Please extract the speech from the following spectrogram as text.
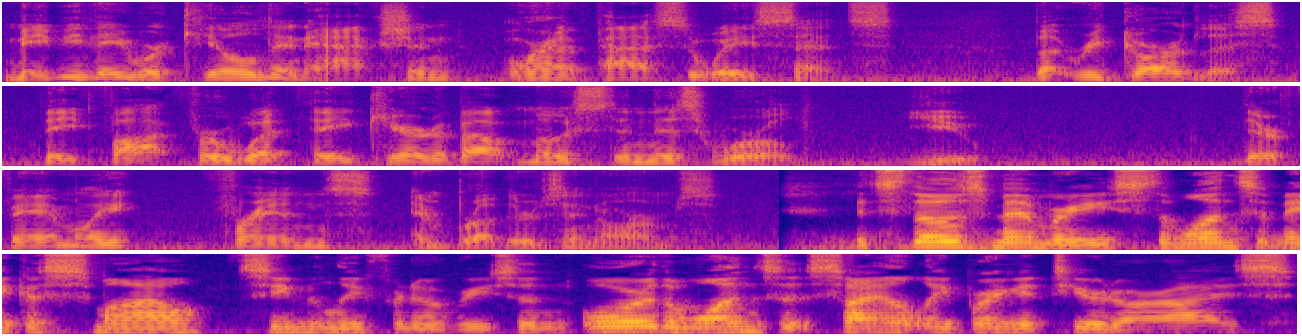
Maybe they were killed in action or have passed away since. But regardless, they fought for what they cared about most in this world you, their family, friends, and brothers in arms. It's those memories, the ones that make us smile, seemingly for no reason, or the ones that silently bring a tear to our eyes,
